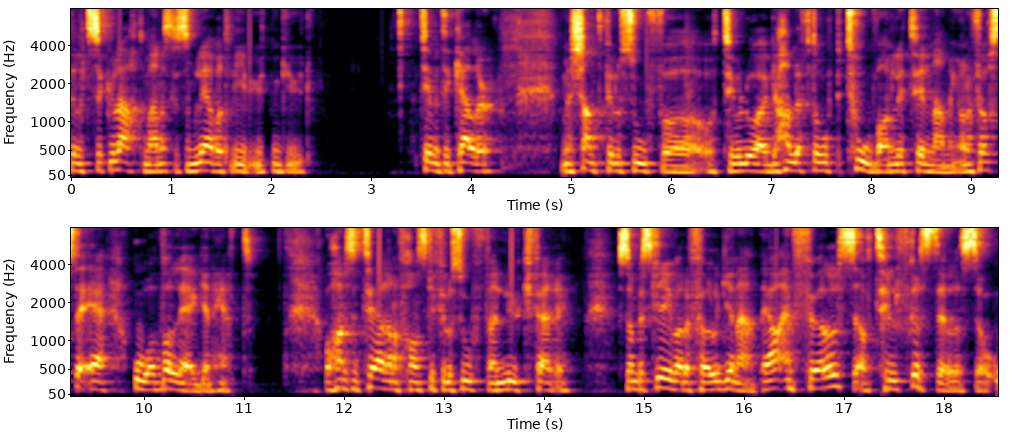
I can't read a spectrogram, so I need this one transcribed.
til et sekulært menneske som lever et liv uten Gud? Timothy Keller, en kjent filosof og teolog, han løfter opp to vanlige tilnærminger. Den første er overlegenhet. Og Han siterer den franske filosofen Luc Ferry, som beskriver det følgende ja, En følelse av tilfredsstillelse og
